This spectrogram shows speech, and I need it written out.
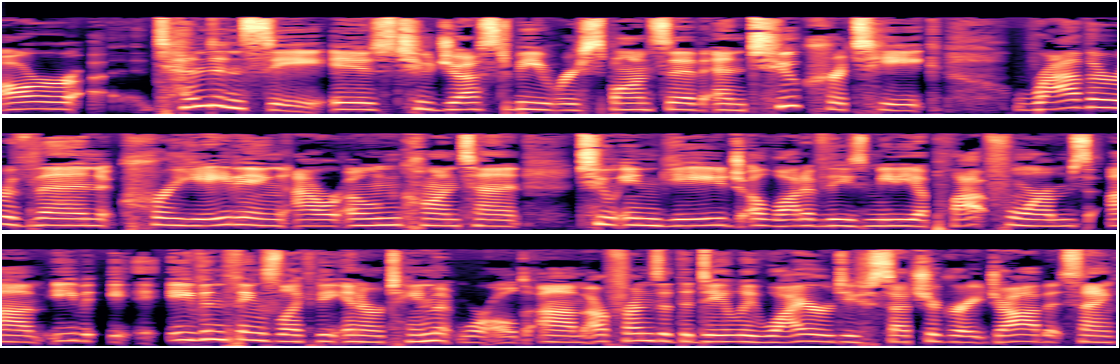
our tendency is to just be responsive and to critique rather than creating our own content to engage a lot of these media platforms, um, even, even, things like the entertainment world. Um, our friends at the Daily Wire do such a great job at saying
